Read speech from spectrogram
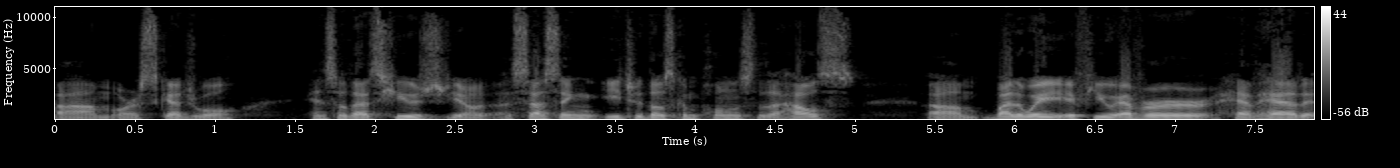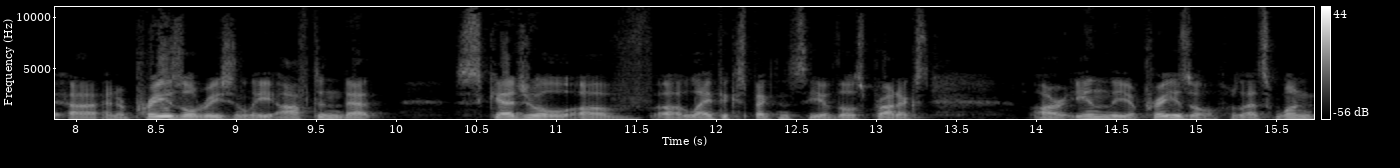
um, or a schedule, and so that's huge. You know, assessing each of those components of the house. Um, by the way, if you ever have had uh, an appraisal recently, often that schedule of uh, life expectancy of those products are in the appraisal. So that's one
